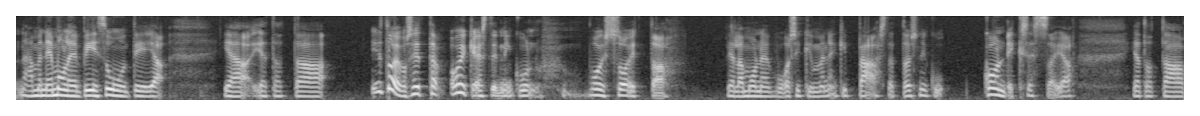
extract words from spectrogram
nämä menee molempiin suuntiin ja, ja, ja, tota, ja toivoisin, että oikeasti niinku voisi soittaa vielä monen vuosikymmenenkin päästä, että olisi niinku kondiksessa ja, ja, tota,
